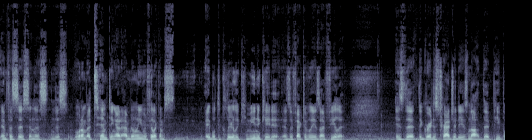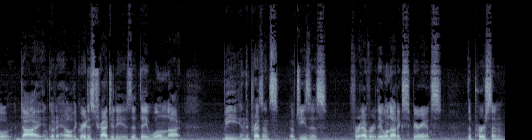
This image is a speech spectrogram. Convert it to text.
emphasis in this in this what I'm attempting. I, I don't even feel like I'm able to clearly communicate it as effectively as I feel it. Is that the greatest tragedy is not that people die and go to hell. The greatest tragedy is that they will not be in the presence of Jesus forever. They will not experience the person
